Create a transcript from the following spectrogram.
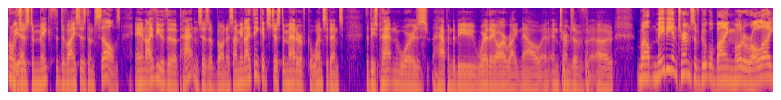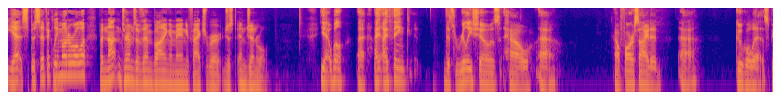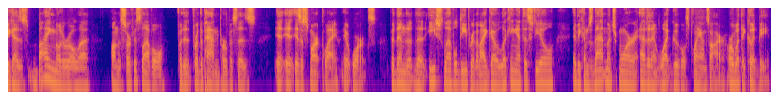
Oh, which yeah. is to make the devices themselves. And I view the patents as a bonus. I mean, I think it's just a matter of coincidence that these patent wars happen to be where they are right now in, in terms of, uh, well, maybe in terms of Google buying Motorola, yes, specifically Mm-hmm. Motorola, but not in terms of them buying a manufacturer just in general. Yeah, well, uh, I, I think this really shows how uh, how far-sighted uh, Google is because buying Motorola on the surface level for the for the patent purposes is a smart play. It works, but then the the each level deeper that I go looking at this deal, it becomes that much more evident what Google's plans are or what they could be,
